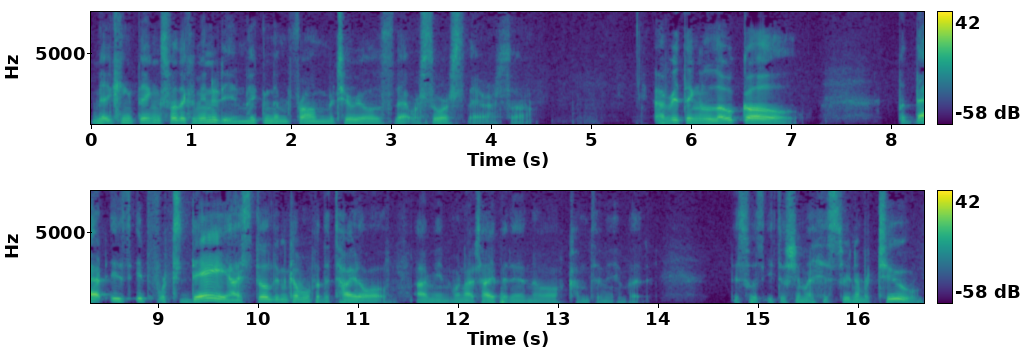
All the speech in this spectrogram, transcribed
making things for the community and making them from materials that were sourced there. So everything local. But that is it for today. I still didn't come up with a title. I mean, when I type it in, it will come to me. But this was Itoshima history number two.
